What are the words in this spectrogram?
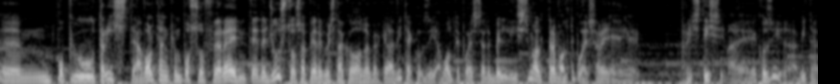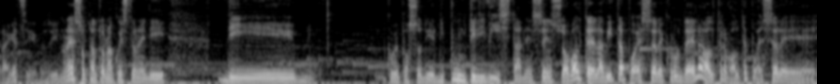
ehm, un po' più triste, a volte anche un po' sofferente. Ed è giusto sapere questa cosa perché la vita è così, a volte può essere bellissima, altre volte può essere tristissima, è così, la vita ragazzi è così, non è soltanto una questione di, di come posso dire, di punti di vista, nel senso a volte la vita può essere crudele, altre volte può essere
